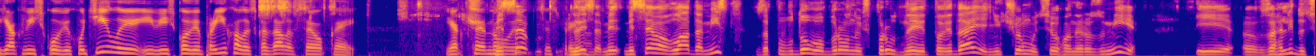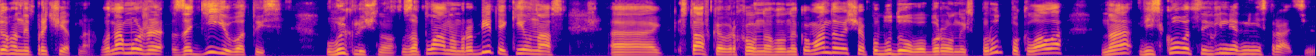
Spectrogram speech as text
як військові хотіли, і військові приїхали, сказали все окей. Як це ну Місцев- це? Дивіться, місцева влада міст за побудову оборонних споруд не відповідає, нічому цього не розуміє і е, взагалі до цього не причетна. Вона може задіюватись виключно за планом робіт, які у нас е, ставка Верховного головнокомандувача побудову оборонних споруд поклала на військово-цивільні адміністрації.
